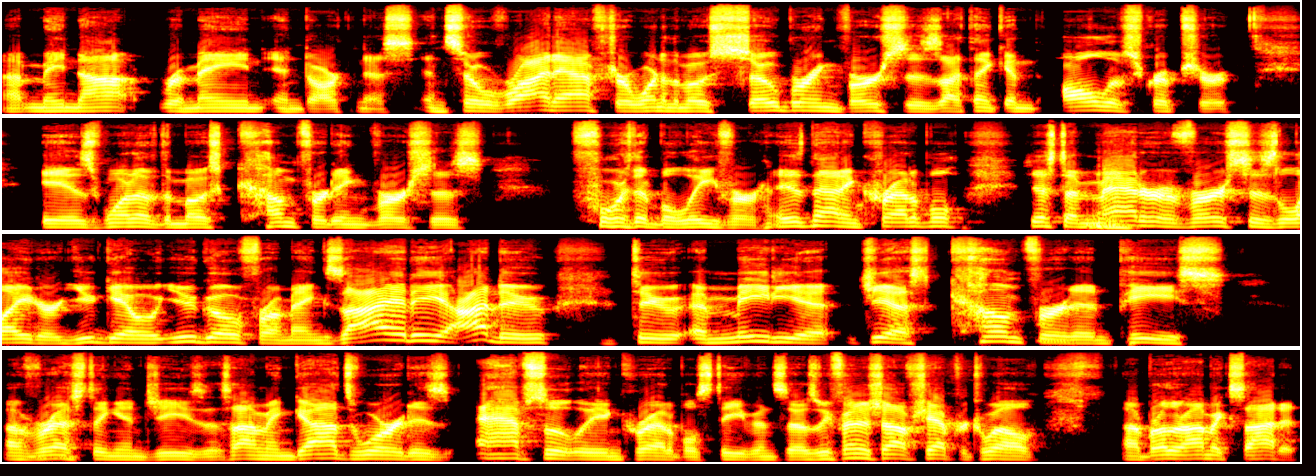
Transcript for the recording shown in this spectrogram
uh, may not remain in darkness. And so, right after one of the most sobering verses, I think, in all of Scripture, is one of the most comforting verses for the believer. Isn't that incredible? Just a hmm. matter of verses later, you go you go from anxiety, I do, to immediate just comfort hmm. and peace of hmm. resting in Jesus. I mean, God's word is absolutely incredible, Stephen. So as we finish off chapter 12, uh, brother, I'm excited.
